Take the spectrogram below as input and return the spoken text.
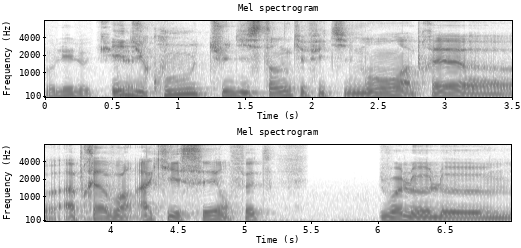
Voler le cul. Et du coup, tu distingues qu'effectivement, après, euh, après avoir acquiescé, en fait, tu vois le, le-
